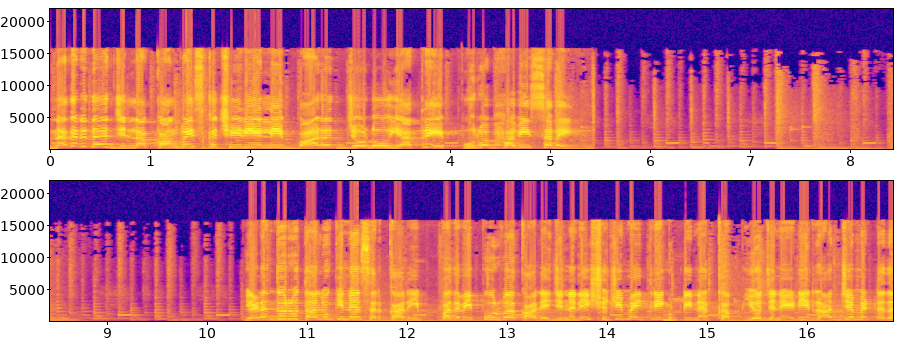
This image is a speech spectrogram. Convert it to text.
ನಗರದ ಜಿಲ್ಲಾ ಕಾಂಗ್ರೆಸ್ ಕಚೇರಿಯಲ್ಲಿ ಭಾರತ್ ಜೋಡೋ ಯಾತ್ರೆ ಪೂರ್ವಭಾವಿ ಸಭೆ. ಯಳಂದೂರು ತಾಲೂಕಿನ ಸರ್ಕಾರಿ ಪದವಿ ಪೂರ್ವ ಕಾಲೇಜಿನಲ್ಲಿ ಶುಚಿ ಮೈತ್ರಿ ಮುಟ್ಟಿನ ಕಪ್ ಯೋಜನೆಯಡಿ ರಾಜ್ಯ ಮಟ್ಟದ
